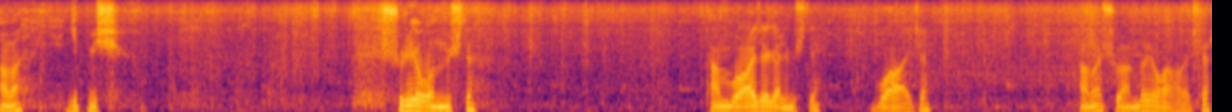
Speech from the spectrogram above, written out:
Ama gitmiş. Şuraya konmuştu. Tam bu ağaca gelmişti. Bu ağaca. Ama şu anda yok arkadaşlar.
